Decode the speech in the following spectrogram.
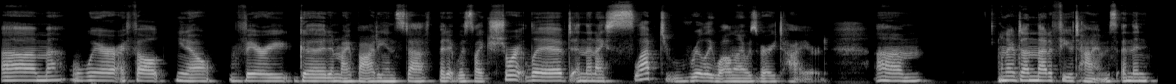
um, where I felt, you know, very good in my body and stuff, but it was like short lived. And then I slept really well and I was very tired. Um, and I've done that a few times. And then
